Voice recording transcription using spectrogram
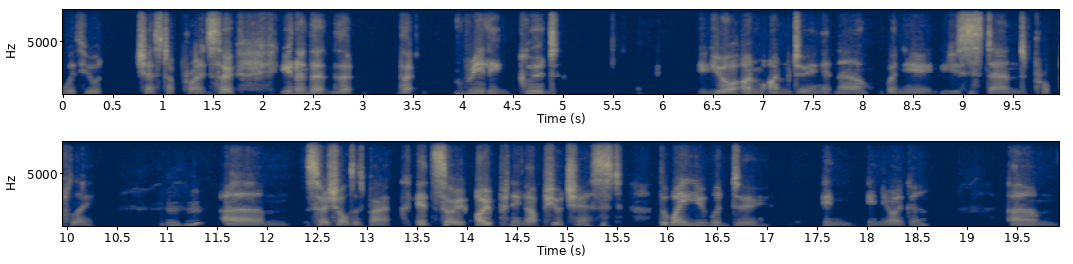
with your chest upright. So, you know that that that really good. You're I'm I'm doing it now. When you you stand properly, Mm-hmm. um, so shoulders back. It's so opening up your chest the way you would do in in yoga. Um,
